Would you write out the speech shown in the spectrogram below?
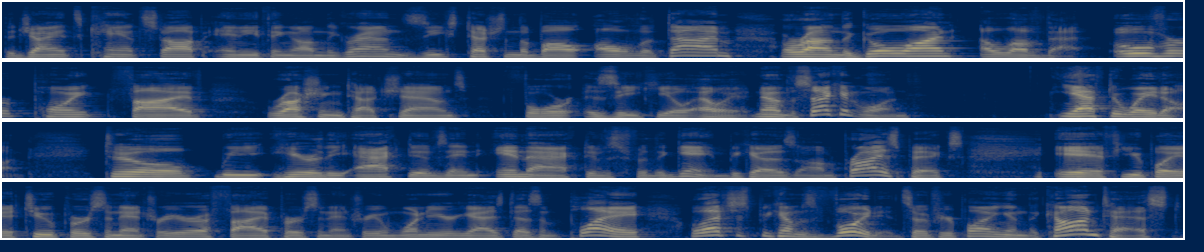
The Giants can't stop anything on the ground. Zeke's touching the ball all the time around the goal line. I love that. Over 0.5 rushing touchdowns for Ezekiel Elliott. Now, the second one, you have to wait on till we hear the actives and inactives for the game. Because on prize picks if you play a two person entry or a five person entry and one of your guys doesn't play well that just becomes voided. So if you're playing in the contest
